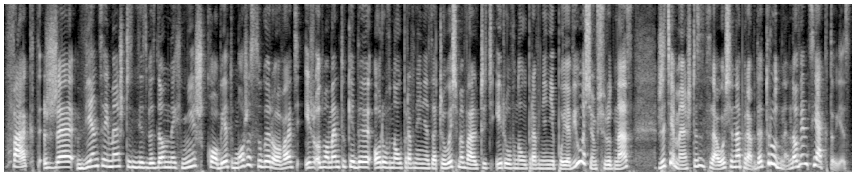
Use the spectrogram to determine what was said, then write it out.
Fakt, że więcej mężczyzn jest bezdomnych niż kobiet, może sugerować, iż od momentu, kiedy o równouprawnienie zaczęłyśmy walczyć i równouprawnienie pojawiło się wśród nas, życie mężczyzn stało się naprawdę trudne. No więc jak to jest?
